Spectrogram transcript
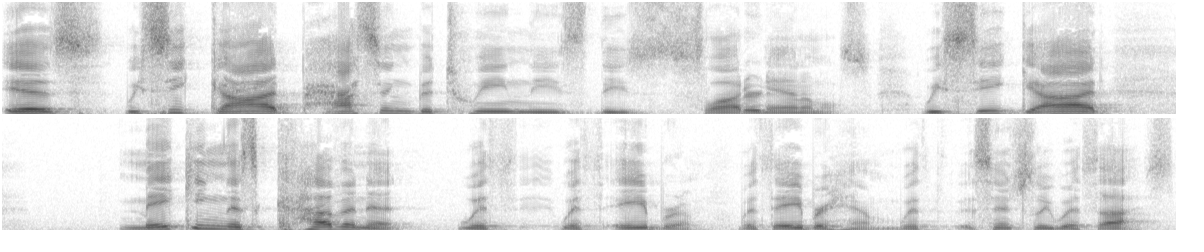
is we see God passing between these, these slaughtered animals. We see God making this covenant with, with Abram, with Abraham, with essentially with us.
